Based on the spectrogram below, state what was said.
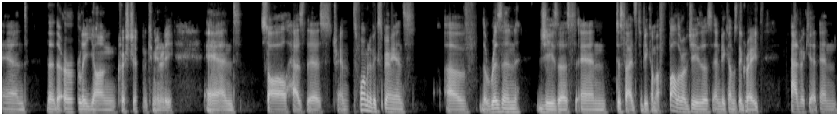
and the, the early young Christian community. And Saul has this transformative experience of the risen Jesus and decides to become a follower of Jesus and becomes the great advocate and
